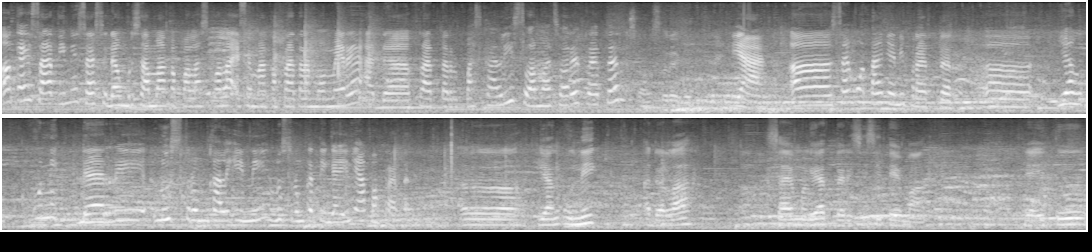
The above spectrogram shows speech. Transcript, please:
Oke, saat ini saya sedang bersama Kepala Sekolah SMA Kefratran Momere, ada Frater Paskali. Selamat sore, Frater. Selamat sore. Ya, eh, saya mau tanya nih, Frater, eh, yang unik dari lustrum kali ini, lustrum ketiga ini apa, Frater? Eh, yang unik adalah saya melihat dari sisi tema, yaitu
